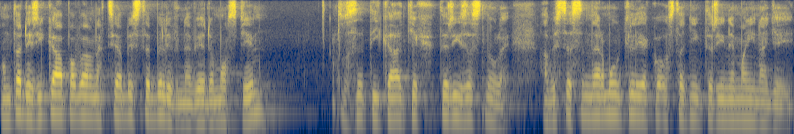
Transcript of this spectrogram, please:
On tady říká, Pavel, nechci, abyste byli v nevědomosti, to se týká těch, kteří zesnuli. Abyste se nermoutili jako ostatní, kteří nemají naději,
